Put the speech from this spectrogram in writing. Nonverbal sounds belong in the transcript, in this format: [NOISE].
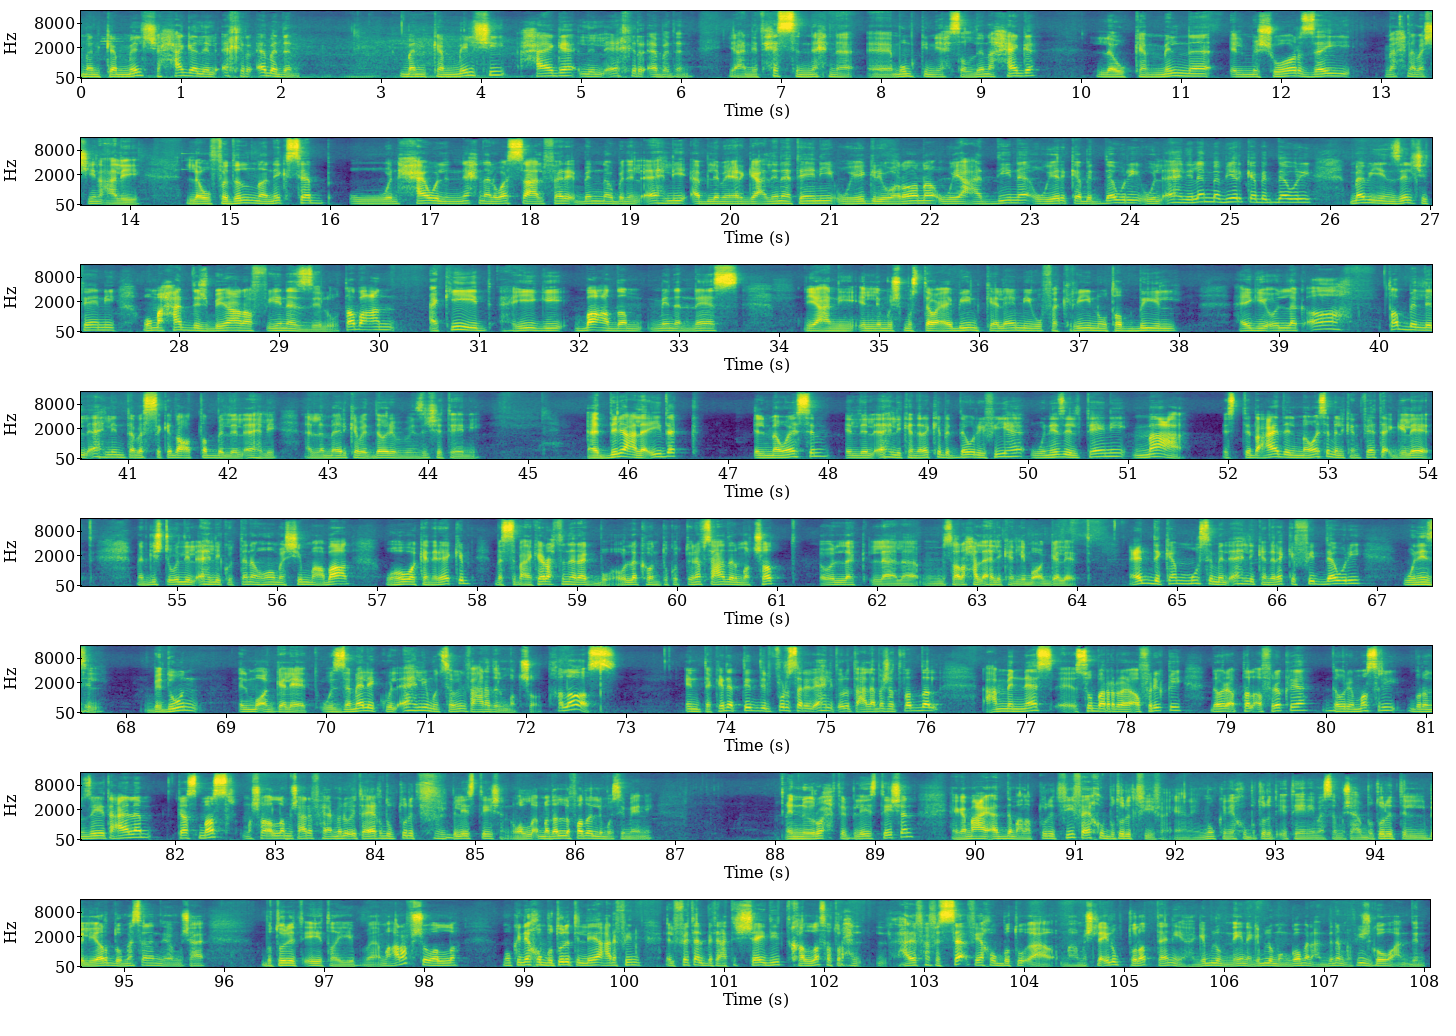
ما نكملش حاجة للآخر ابدا. ما نكملش حاجة للآخر ابدا. يعني تحس إن إحنا آه، ممكن يحصل لنا حاجة لو كملنا المشوار زي ما إحنا ماشيين عليه. لو فضلنا نكسب ونحاول إن إحنا نوسع الفارق بيننا وبين الأهلي قبل ما يرجع لنا تاني ويجري ورانا ويعدينا ويركب الدوري والأهلي لما بيركب الدوري ما بينزلش تاني ومحدش بيعرف ينزله. طبعا أكيد هيجي بعض من الناس يعني اللي مش مستوعبين كلامي وفاكرينه تطبيل هيجي يقول لك آه طبل للأهلي أنت بس كده اقعد طبل للأهلي. قال لما يركب الدوري ما بينزلش تاني. عدلي على إيدك المواسم اللي الأهلي كان راكب الدوري فيها ونزل تاني مع استبعاد المواسم اللي كان فيها تأجيلات. ما تجيش تقول لي الأهلي كنت أنا وهو ماشيين مع بعض وهو كان راكب بس بعد كده رحت أنا راكبه. أقول لك هو أنتوا كنتوا نفس عدد الماتشات؟ أقول لك لا لا. بصراحة الأهلي كان ليه مؤجلات. عد كام موسم الأهلي كان راكب فيه الدوري ونزل بدون المؤجلات والزمالك والأهلي متساويين في عدد الماتشات. خلاص. انت كده بتدي الفرصة للأهلي تقول له تعالى يا باشا اتفضل. عم الناس سوبر أفريقي دوري أبطال أفريقيا دوري مصري برونزية عالم كأس مصر. ما شاء الله مش عارف هيعملوا إيه هياخدوا بطولة في البلاي ستيشن. والله ما ده اللي فاضل لموسيماني. إنه يروح في البلاي ستيشن يا جماعة يقدم على بطولة فيفا ياخد بطولة فيفا. يعني ممكن ياخد بطولة إيه تاني مثلا؟ مش عارف بطولة البلياردو مثلا؟ مش عارف بطولة إيه طيب؟ ما أعرفش والله. ممكن ياخد بطولة اللي هي عارفين الفتل بتاعت الشاي دي تخلصها تروح حادفها في السقف ياخد بطوله ما مش لاقي له بطولات تانية. هجيب له منين؟ أجيب له من جوه من عندنا؟ ما فيش جوه عندنا.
